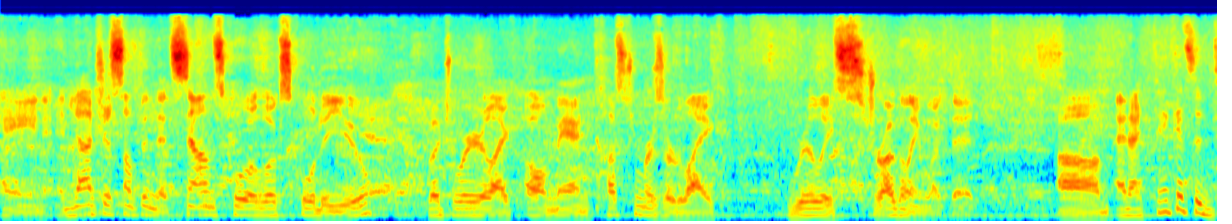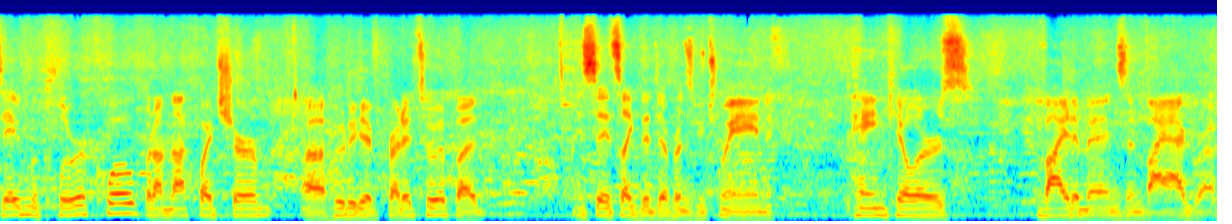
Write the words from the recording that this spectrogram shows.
pain, and not just something that sounds cool or looks cool to you, but to where you're like, oh man, customers are like really struggling with it. Um, and I think it's a Dave McClure quote, but I'm not quite sure uh, who to give credit to it. But they say it's like the difference between painkillers, vitamins, and Viagra.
